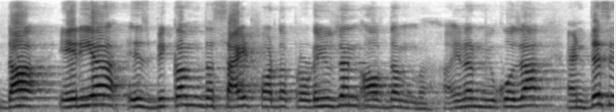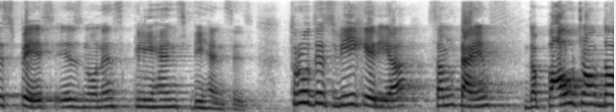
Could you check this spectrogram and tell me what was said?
the area is become the site for the production of the inner mucosa and this space is known as Killian's dehiscence. Through this weak area sometimes the pouch of the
